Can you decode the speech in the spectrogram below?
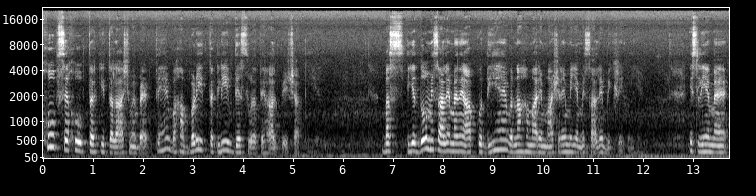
खूब से खूब तर की तलाश में बैठते हैं, वहाँ बड़ी तकलीफ़ दे सूरत हाल पेश आती है। बस ये दो मिसालें मैंने आपको दी हैं, वरना हमारे माशरे में ये मिसालें बिखरी हुई हैं। इसलिए मैं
